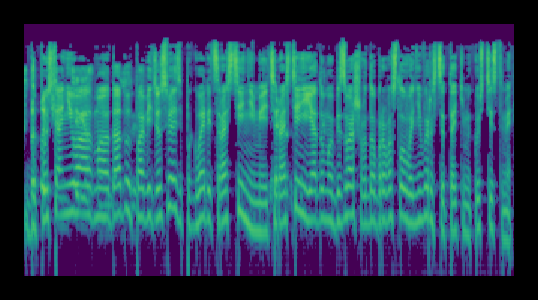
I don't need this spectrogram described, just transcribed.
Да пусть они вам дадут по видеосвязи поговорить с растениями, эти растения, я думаю, без вашего доброго слова не вырастет такими кустистыми.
